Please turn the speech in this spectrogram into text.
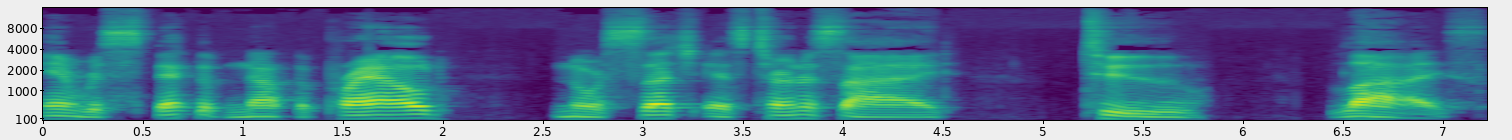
and respecteth not the proud, nor such as turn aside to lies.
